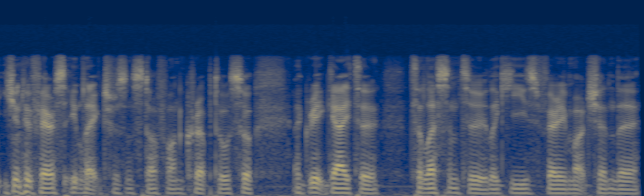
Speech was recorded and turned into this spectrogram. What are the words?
university lectures and stuff on crypto. So a great guy to to listen to. Like he's very much in the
